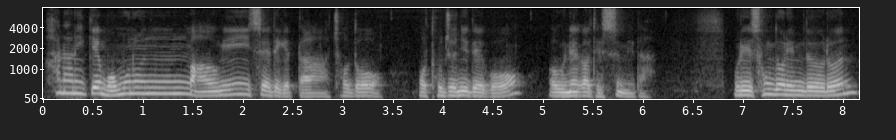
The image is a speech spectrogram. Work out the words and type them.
하나님께 머무는 마음이 있어야 되겠다. 저도 도전이 되고 은혜가 됐습니다. 우리 성도님들은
